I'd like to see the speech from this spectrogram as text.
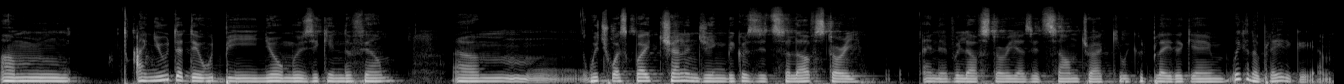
Um, I knew that there would be no music in the film, um, which was quite challenging because it's a love story, and every love story has its soundtrack. We could play the game. We're gonna play the game.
